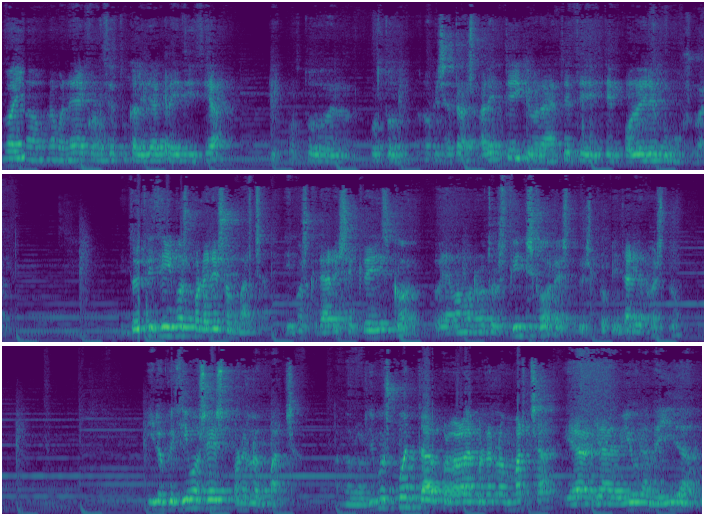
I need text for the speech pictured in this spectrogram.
no hay una, una manera de conocer tu calidad crediticia eh, por, todo el, por todo el mundo, ¿no? que sea transparente y que verdaderamente te, te empodere como usuario. Entonces decidimos poner eso en marcha, decidimos crear ese credit score, lo llamamos nosotros FinScore, es, es propietario nuestro, y lo que hicimos es ponerlo en marcha. Cuando nos dimos cuenta, por la hora de ponerlo en marcha, ya, había una medida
